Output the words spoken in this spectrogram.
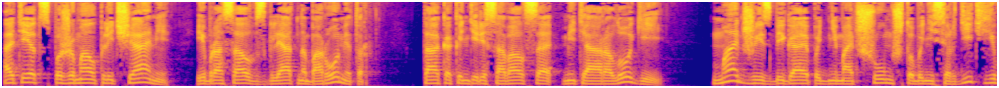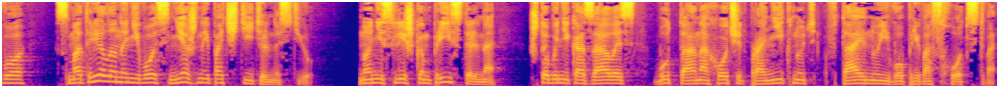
Отец пожимал плечами и бросал взгляд на барометр, так как интересовался метеорологией, мать же, избегая поднимать шум, чтобы не сердить его, смотрела на него с нежной почтительностью, но не слишком пристально, чтобы не казалось, будто она хочет проникнуть в тайну его превосходства.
